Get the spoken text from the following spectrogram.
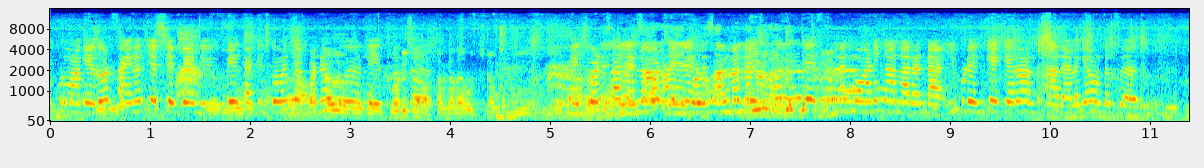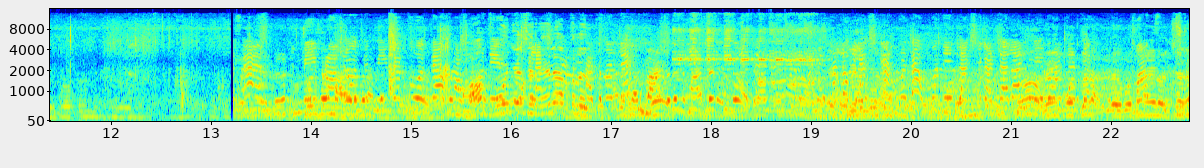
ఇప్పుడు మాకు ఏదో ఒకటి ఫైనల్ చేసి చెప్పండి మేము కట్టించుకోమని చెప్పండి. మార్నింగ్ అన్నారంట. ఇప్పుడు ఎందుకు ఎక్కారో అంటున్నారు అలాగే ఉంటుంది సార్. ఫోన్ చేశాను, నేనే రేపు పొద్దున-. రేపు పొద్దున ఆయన వచ్చాక?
